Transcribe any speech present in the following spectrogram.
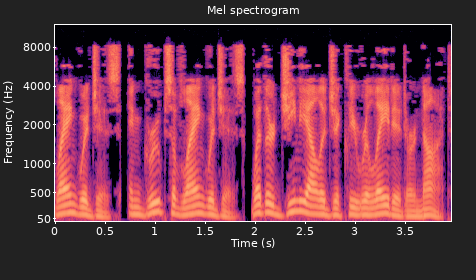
languages, and groups of languages, whether genealogically related or not.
